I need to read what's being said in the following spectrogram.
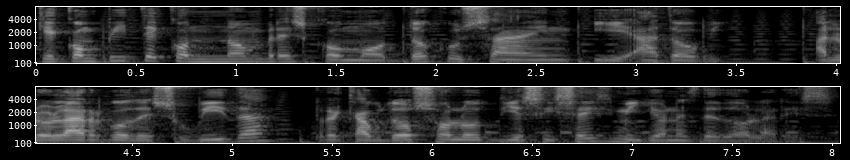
que compite con nombres como DocuSign y Adobe. A lo largo de su vida, recaudó solo 16 millones de dólares.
